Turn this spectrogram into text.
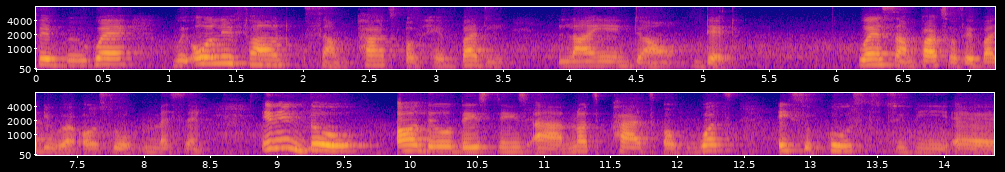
February where we only found some parts of her body lying down dead, where some parts of her body were also missing. Even though although these things are not part of what is supposed to be uh,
